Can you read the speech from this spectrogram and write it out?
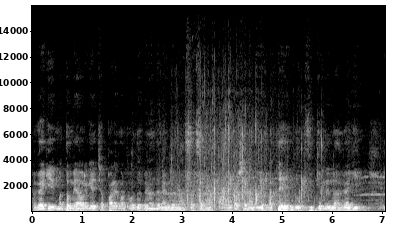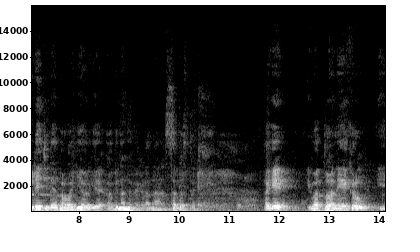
ಹಾಗಾಗಿ ಮತ್ತೊಮ್ಮೆ ಅವರಿಗೆ ಚಪ್ಪಾಳೆ ಮಾಡ್ಕೊಳ್ಳೋದು ಅಭಿನಂದನೆಗಳನ್ನು ಸಲ್ಲಿಸೋಣ. ಆ ಅವಕಾಶ ನಮಗೆ ಮತ್ತೆ ಎಂದು ಸಿಕ್ಕಿರಲಿಲ್ಲ. ಹಾಗಾಗಿ ಇಡೀ ಜಿಲ್ಲೆಯ ಪರವಾಗಿ ಅವರಿಗೆ ಅಭಿನಂದನೆಗಳನ್ನು ಸಲ್ಲಿಸ್ತೇನೆ. ಹಾಗೆ ಇವತ್ತು ಅನೇಕರು ಈ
